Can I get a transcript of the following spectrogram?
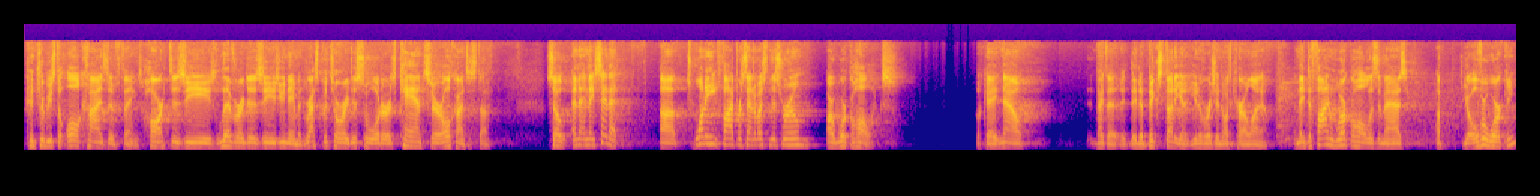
contributes to all kinds of things heart disease, liver disease, you name it, respiratory disorders, cancer, all kinds of stuff. So, and, and they say that uh, 25% of us in this room are workaholics. Okay, now, in fact, they did a big study at University of North Carolina, and they define workaholism as a, you're overworking,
